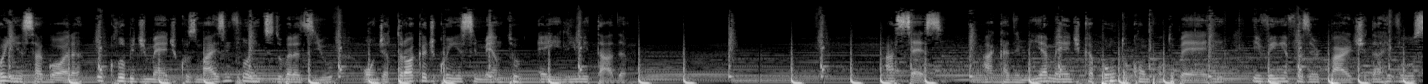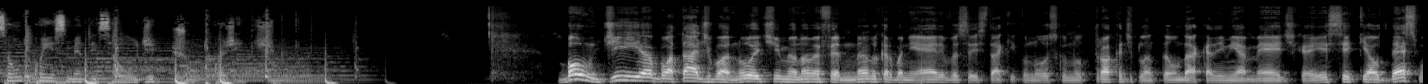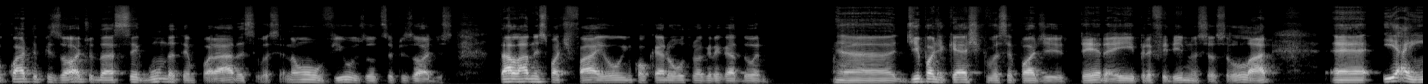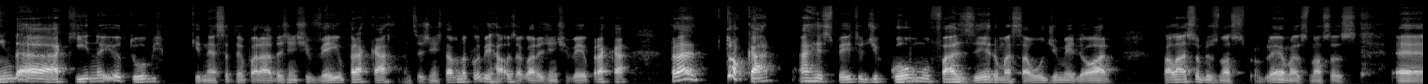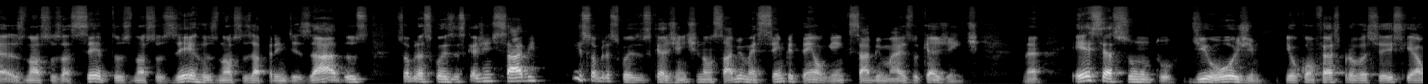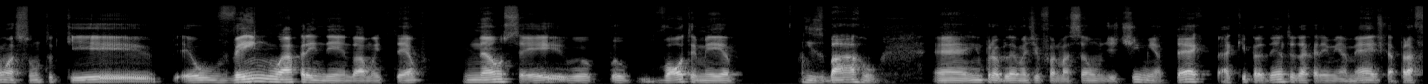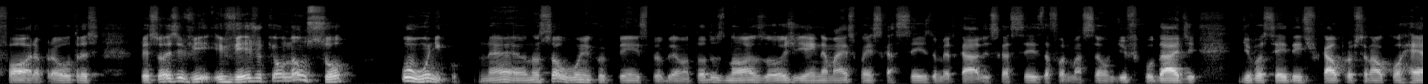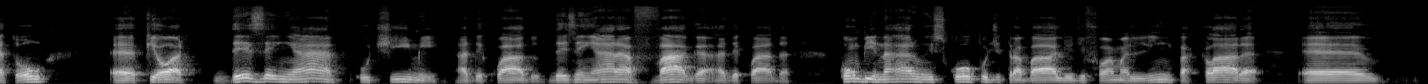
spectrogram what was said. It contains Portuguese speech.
Conheça agora o clube de médicos mais influentes do Brasil, onde a troca de conhecimento é ilimitada. Acesse academiamedica.com.br e venha fazer parte da revolução do conhecimento em saúde junto com a gente. Bom dia, boa tarde, boa noite. Meu nome é Fernando Carbonieri. Você está aqui conosco no Troca de Plantão da Academia Médica. Esse aqui é o 14 episódio da segunda temporada. Se você não ouviu os outros episódios, tá lá no Spotify ou em qualquer outro agregador uh, de podcast que você pode ter aí, preferir no seu celular. Uh, e ainda aqui no YouTube, que nessa temporada a gente veio para cá. Antes a gente estava no Clubhouse, agora a gente veio para cá para trocar a respeito de como fazer uma saúde melhor, falar sobre os nossos problemas, nossos, é, os nossos acertos, nossos erros, nossos aprendizados, sobre as coisas que a gente sabe e sobre as coisas que a gente não sabe, mas sempre tem alguém que sabe mais do que a gente. Né? Esse assunto de hoje eu confesso para vocês que é um assunto que eu venho aprendendo há muito tempo. Não sei, eu, eu volta e meia esbarro é, em problemas de formação de time, até aqui para dentro da academia médica, para fora, para outras pessoas, e, vi, e vejo que eu não sou o único, né? Eu não sou o único que tem esse problema. Todos nós hoje, e ainda mais com a escassez do mercado, escassez da formação, dificuldade de você identificar o profissional correto, ou é, pior, desenhar o time adequado, desenhar a vaga adequada, combinar um escopo de trabalho de forma limpa, clara, é,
